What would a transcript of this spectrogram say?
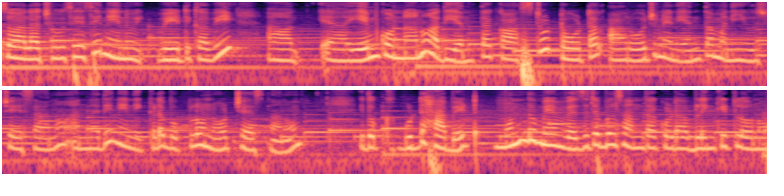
సో అలా చూసేసి నేను వేటికవి ఏం కొన్నాను అది ఎంత కాస్ట్ టోటల్ ఆ రోజు నేను ఎంత మనీ యూజ్ చేశాను అన్నది నేను ఇక్కడ బుక్లో నోట్ చేస్తాను. ఇది ఒక గుడ్ హ్యాబిట్. ముందు మేము వెజిటబుల్స్ అంతా కూడా బ్లింకిట్లోనో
